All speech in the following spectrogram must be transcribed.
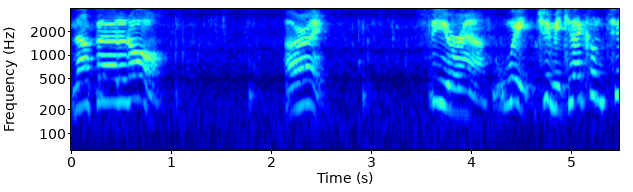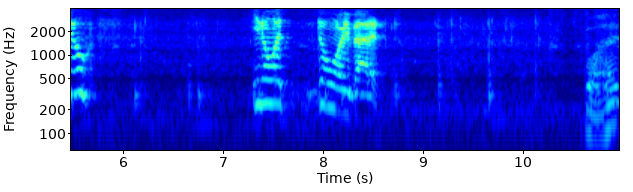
Not bad at all. All right. See you around. Wait, Jimmy, can I come too? You know what? Don't worry about it. What?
